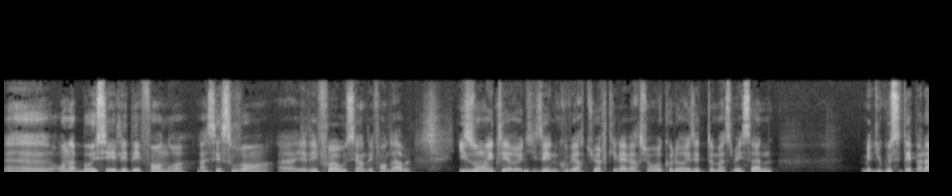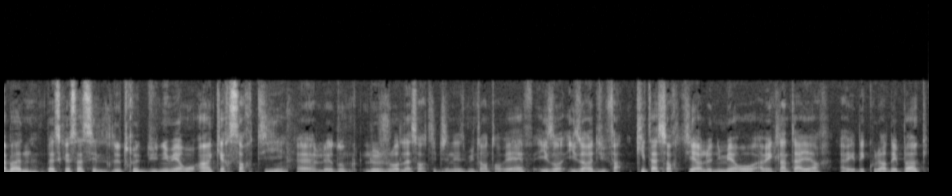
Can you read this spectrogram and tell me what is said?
euh, on a beau essayer de les défendre assez souvent, euh, il y a des fois où c'est indéfendable. Ils ont été réutiliser une couverture qui est la version recolorisée de Thomas Mason. Mais du coup, c'était pas la bonne, parce que ça, c'est le, truc du numéro 1 qui est ressorti euh, le, jour de la sortie de Genèse Mutante en VF. Ils, auraient dû, quitte à sortir le numéro avec l'intérieur, avec des couleurs d'époque,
